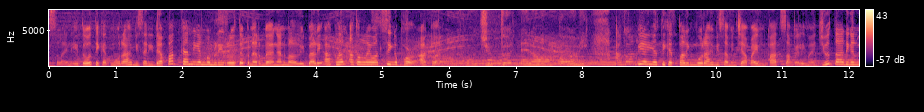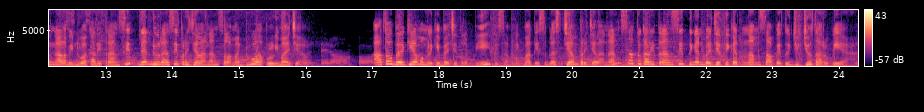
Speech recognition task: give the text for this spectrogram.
Selain itu, tiket murah bisa didapatkan dengan membeli rute penerbangan melalui Bali Auckland atau lewat Singapore Auckland. Biaya tiket paling murah bisa mencapai 4-5 juta dengan mengalami dua kali transit dan durasi perjalanan selama 25 jam. Atau bagi yang memiliki budget lebih, bisa menikmati 11 jam perjalanan satu kali transit dengan budget tiket 6-7 juta rupiah.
